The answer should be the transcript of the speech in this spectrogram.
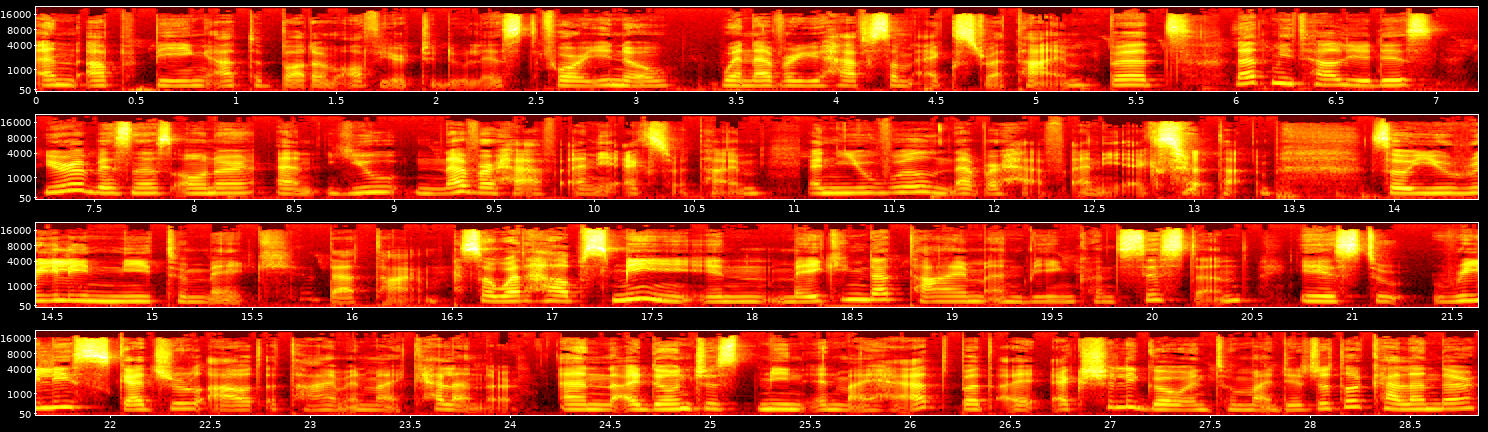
end up being at the bottom of your to do list for, you know, whenever you have some extra time. But let me tell you this you're a business owner and you never have any extra time, and you will never have any extra time. So you really need to make that time. So, what helps me in making that time and being consistent is to really schedule out a time in my calendar. And I don't just mean in my head, but I actually go into my digital calendar,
